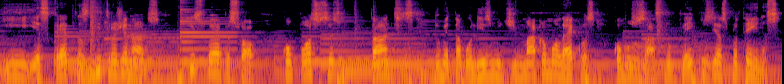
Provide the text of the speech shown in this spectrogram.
e excretas nitrogenados. Isso é, pessoal, compostos resultantes do metabolismo de macromoléculas, como os ácidos nucleicos e as proteínas.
